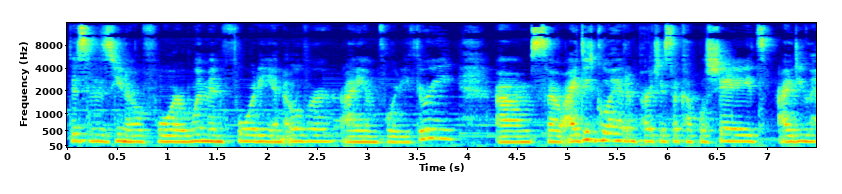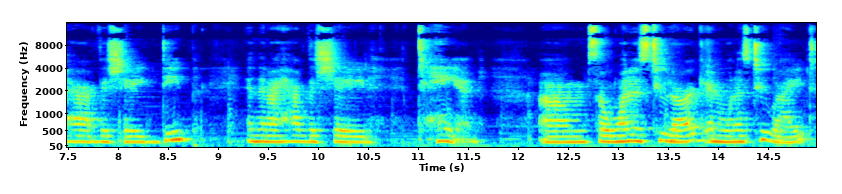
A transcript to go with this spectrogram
This is, you know, for women 40 and over. I am 43. Um, so I did go ahead and purchase a couple shades. I do have the shade Deep and then I have the shade Tan. Um, so one is too dark and one is too light.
